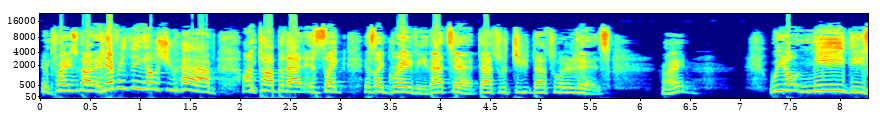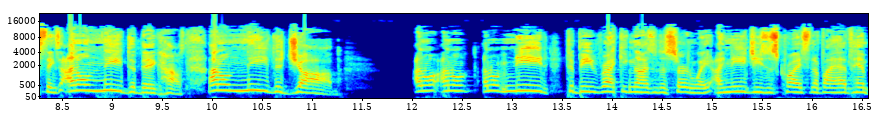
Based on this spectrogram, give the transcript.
And praise God. And everything else you have on top of that is like, is like gravy. That's it. That's what you, that's what it is. Right? We don't need these things. I don't need the big house. I don't need the job. I don't, I don't, I don't need to be recognized in a certain way. I need Jesus Christ. And if I have Him,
